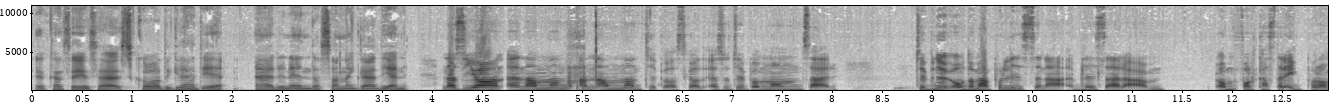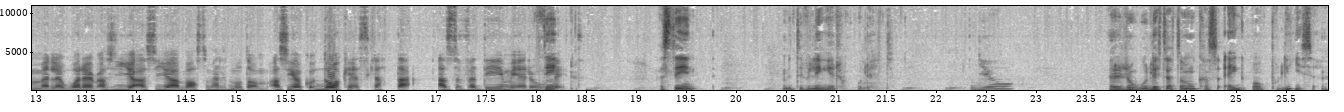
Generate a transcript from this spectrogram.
jag kan säga så här, skadeglädje är den enda sanna glädjen. Men alltså jag har en annan, en annan typ av skada. Alltså typ om någon så här. Typ nu om de här poliserna blir så här. Um, om folk kastar ägg på dem eller whatever. Alltså gör, alltså gör vad som helst mot dem. Alltså jag, då kan jag skratta. Alltså för det är mer roligt. Fast det är, men det är väl inget roligt? Jo. Är det roligt att de kastar ägg på polisen?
